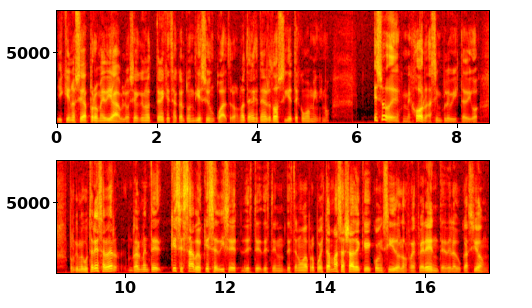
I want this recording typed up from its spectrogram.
y que no sea promediable. O sea, que no tenés que sacarte un 10 y un 4. No tenés que tener dos 7 como mínimo. Eso es mejor a simple vista, digo. Porque me gustaría saber realmente qué se sabe o qué se dice de, este, de, este, de esta nueva propuesta, más allá de que coincido los referentes de la educación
